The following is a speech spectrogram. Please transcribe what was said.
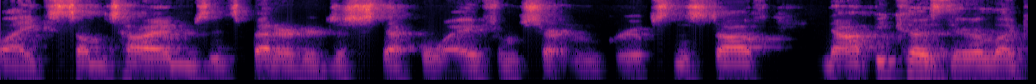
like sometimes it's better to just step away from certain groups and stuff, not because they're like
